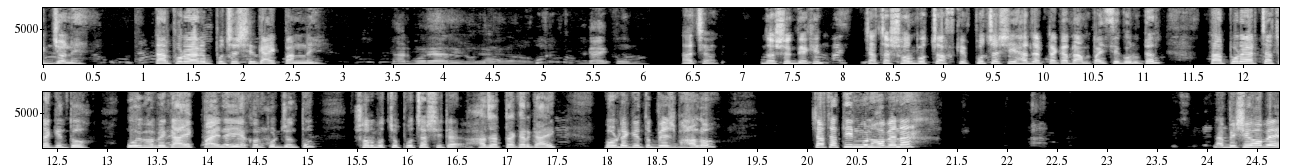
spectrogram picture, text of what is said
একজনে। তারপরে আর পঁচাশির গায়ক পান নাই? তারপরে আর গায়ে কম। আচ্ছা। দর্শক দেখেন, চাচা সর্বোচ্চ আজকে পঁচাশি হাজার টাকা দাম পাইছে গরুটার। তারপরে আর চাচা কিন্তু ওইভাবে গায়ক পায় নাই এখন পর্যন্ত। সর্বোচ্চ পঁচাশি হাজার টাকার গায়ক। গরুটা কিন্তু বেশ ভালো। চাচা তিন মন হবে না? না, বেশি হবে?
